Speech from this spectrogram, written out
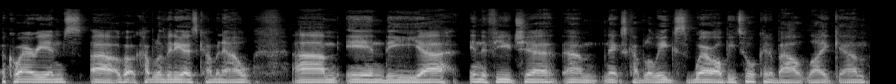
aquariums. Uh, I've got a couple of videos coming out um, in the uh, in the future, um, next couple of weeks, where I'll be talking about like um,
